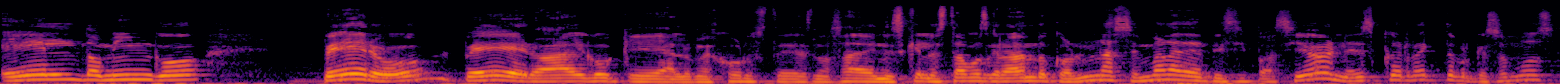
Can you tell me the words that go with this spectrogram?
el domingo. Pero, pero algo que a lo mejor ustedes no saben es que lo estamos grabando con una semana de anticipación. Es correcto porque somos,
